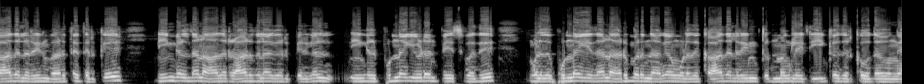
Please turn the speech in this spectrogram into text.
காதலரின் வருத்தத்திற்கு நீங்கள் தான் ஆதர் ஆறுதலாக இருப்பீர்கள். நீங்கள் புன்னகையுடன் பேசுவது உங்களது புன்னகை தான் அருமருந்தாக உங்களது காதலரின் துன்பங்களை நீக்குவதற்கு உதவுங்க.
